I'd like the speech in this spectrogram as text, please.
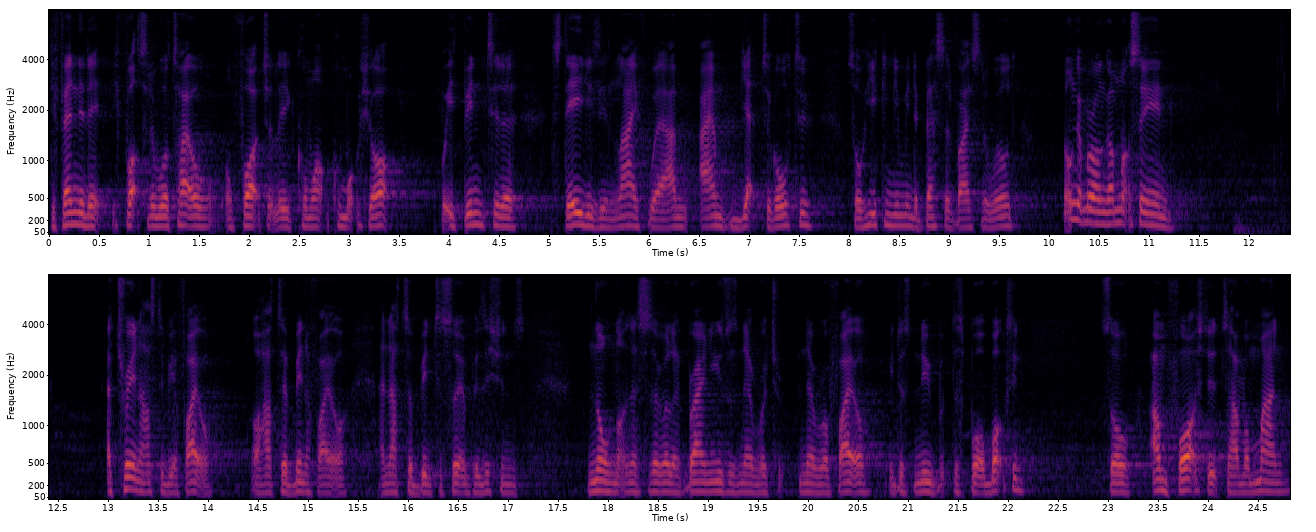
defended it. He fought to the world title. Unfortunately, come up come up short. But he's been to the stages in life where I'm I'm yet to go to. So he can give me the best advice in the world. Don't get me wrong. I'm not saying a trainer has to be a fighter or has to have been a fighter and has to have been to certain positions. No, not necessarily. Brian Hughes was never a never a fighter. He just knew the sport of boxing. So I'm fortunate to have a man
